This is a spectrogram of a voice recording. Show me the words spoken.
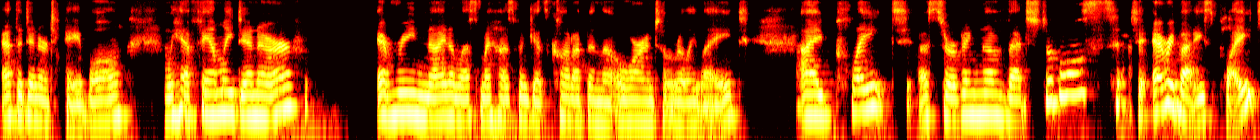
at the dinner table. We have family dinner every night unless my husband gets caught up in the OR until really late. I plate a serving of vegetables to everybody's plate,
